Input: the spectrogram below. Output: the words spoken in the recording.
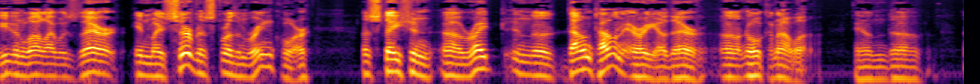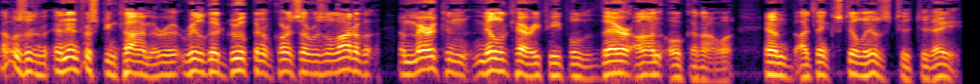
even while I was there in my service for the Marine Corps, a station uh, right in the downtown area there on Okinawa and uh, that was an, an, interesting time, a re- real good group. And of course, there was a lot of American military people there on Okinawa, and I think still is to today.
